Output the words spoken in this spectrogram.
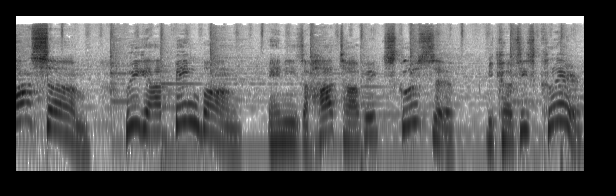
Awesome! We got Bing Bong and he's a Hot Topic exclusive because he's clear.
